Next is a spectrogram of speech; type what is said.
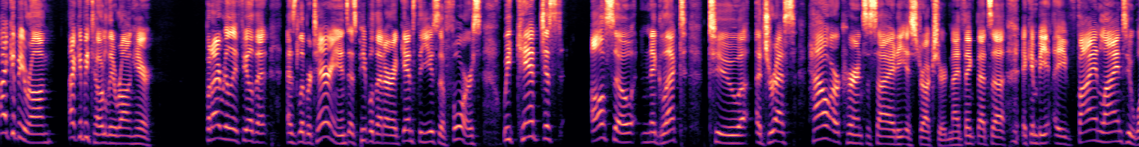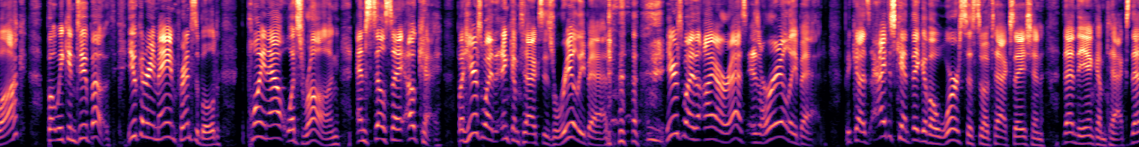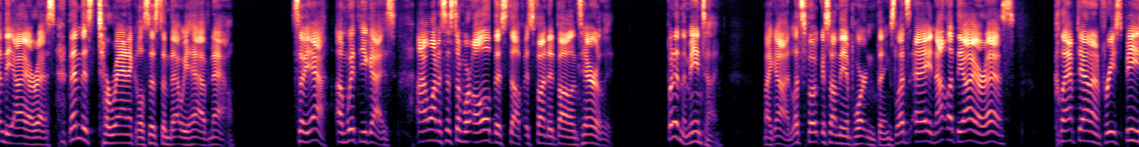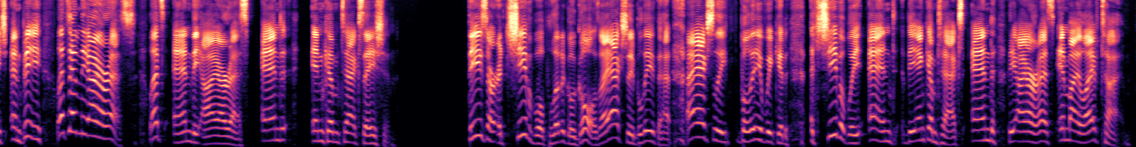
I could be wrong. I could be totally wrong here. But I really feel that as libertarians, as people that are against the use of force, we can't just also neglect to address how our current society is structured. And I think that's a it can be a fine line to walk, but we can do both. You can remain principled, point out what's wrong, and still say, okay, but here's why the income tax is really bad. here's why the IRS is really bad. Because I just can't think of a worse system of taxation than the income tax, than the IRS, than this tyrannical system that we have now. So, yeah, I'm with you guys. I want a system where all of this stuff is funded voluntarily. But in the meantime, my God, let's focus on the important things. Let's A, not let the IRS clamp down on free speech, and B, let's end the IRS. Let's end the IRS, end income taxation. These are achievable political goals. I actually believe that. I actually believe we could achievably end the income tax, end the IRS in my lifetime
